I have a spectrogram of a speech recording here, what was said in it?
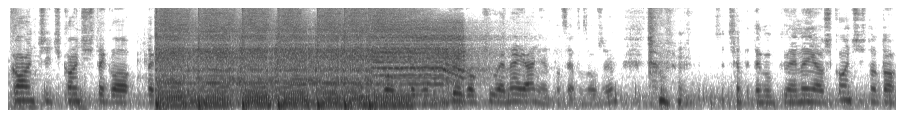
kończyć, kończyć tego, tego, tego drugiego Q&A, nie wiem po co ja to założyłem, żeby tego Q&A już kończyć, no to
